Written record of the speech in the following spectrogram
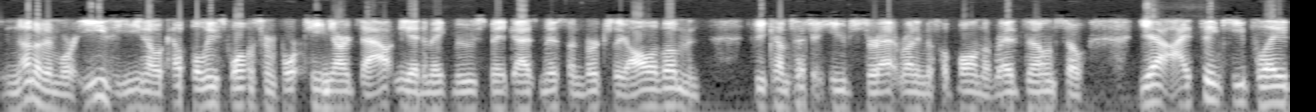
none of them were easy. You know, a couple, at least one was from 14 yards out, and he had to make moves to make guys miss on virtually all of them, and become such a huge threat running the football in the red zone. So, yeah, I think he played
